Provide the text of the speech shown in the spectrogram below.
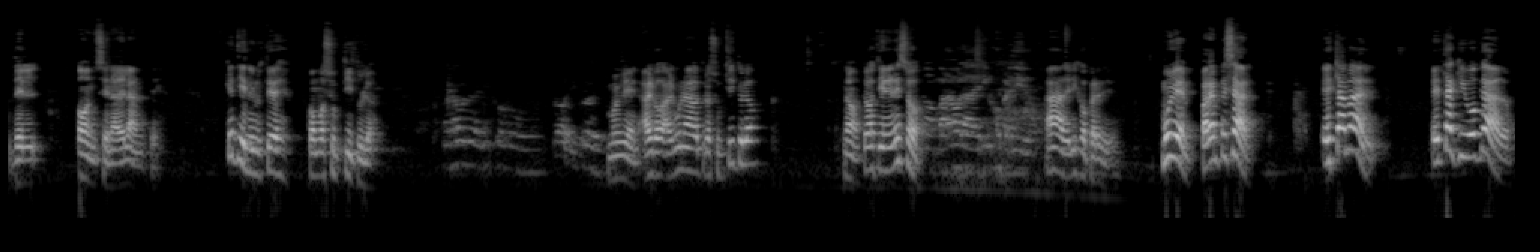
del 11 en adelante. ¿Qué tienen ustedes como subtítulo? Muy bien. ¿Algo, ¿Alguna otro subtítulo? No, ¿todos tienen eso? No, parábola del hijo perdido. Ah, del hijo perdido. Muy bien, para empezar, está mal Está equivocado.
